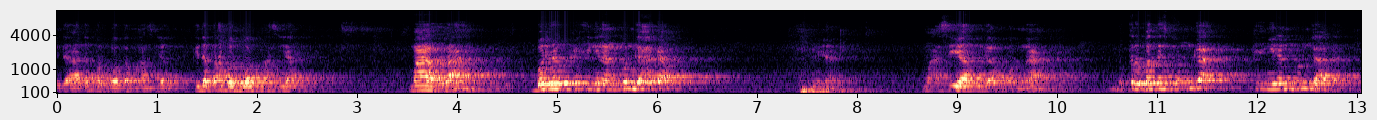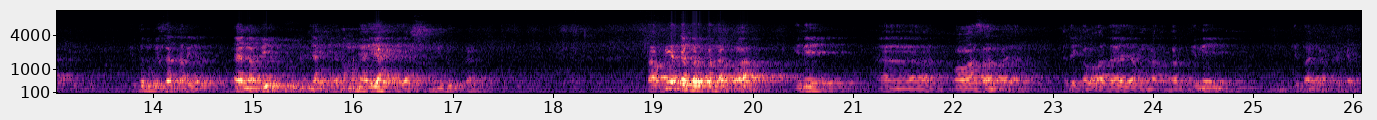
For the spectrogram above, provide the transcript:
tidak ada perbuatan maksiat, tidak pernah berbuat maksiat. Malah berkeinginan pun nggak ada. Ya. Maksiat nggak pernah, terbatas pun nggak, keinginan pun nggak ada. Itu Nabi Zakaria, eh Nabi Yahya, namanya Yahya menghidupkan. Tapi ada berpendapat, ini eh, wawasan saya. Jadi kalau ada yang mengatakan begini, kita nggak terkait.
